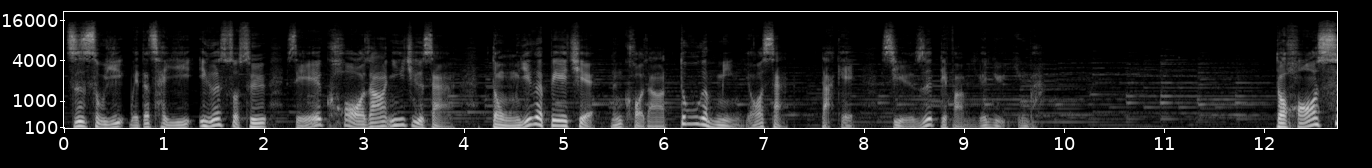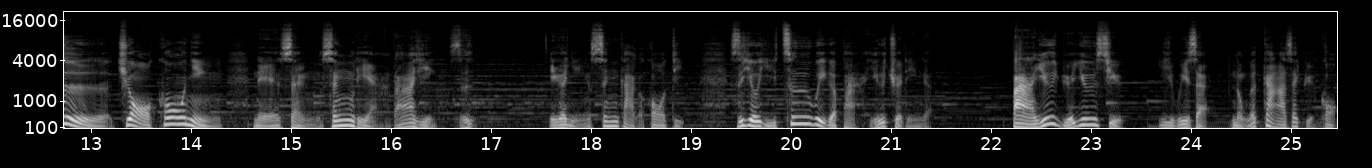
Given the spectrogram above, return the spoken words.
之所以会得出现一个宿舍侪考上研究生，同一个班级能考上多个名校生，大概就是这方面的原因吧。读好书、教高人，乃人生两大幸事。一个人身价的高低，是由伊周围的朋友决定的。朋友越优秀，意味着侬的价值越高。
